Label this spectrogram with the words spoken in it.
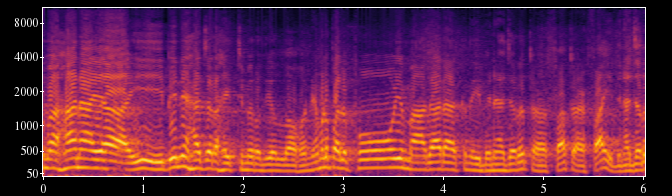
മഹാനായ ഈ ഇബിന് ഹജർ ഹൈത്തിമി റതി അള്ളാഹു നമ്മൾ പലപ്പോഴും ആധാരാക്കുന്ന ഇബിൻ ഹജർ തൊഴഫ തൊഴഫ ഇബിൻ ഹജർ.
